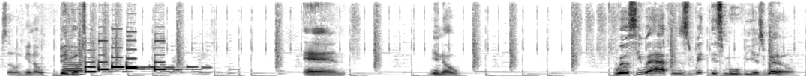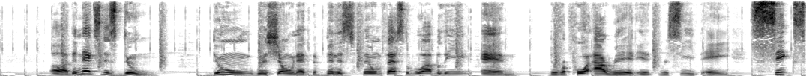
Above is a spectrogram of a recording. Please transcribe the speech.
So you know, big ups. And you know, we'll see what happens with this movie as well. Uh, the next is Dune. Dune was shown at the Venice Film Festival, I believe, and the report I read it received a six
